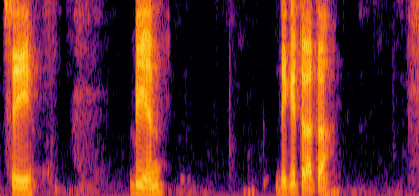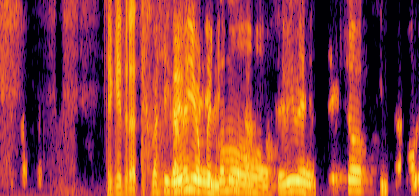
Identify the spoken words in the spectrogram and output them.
Sí. Bien. ¿De qué trata? ¿De qué trata? Básicamente, cómo se vive el sexo y el amor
